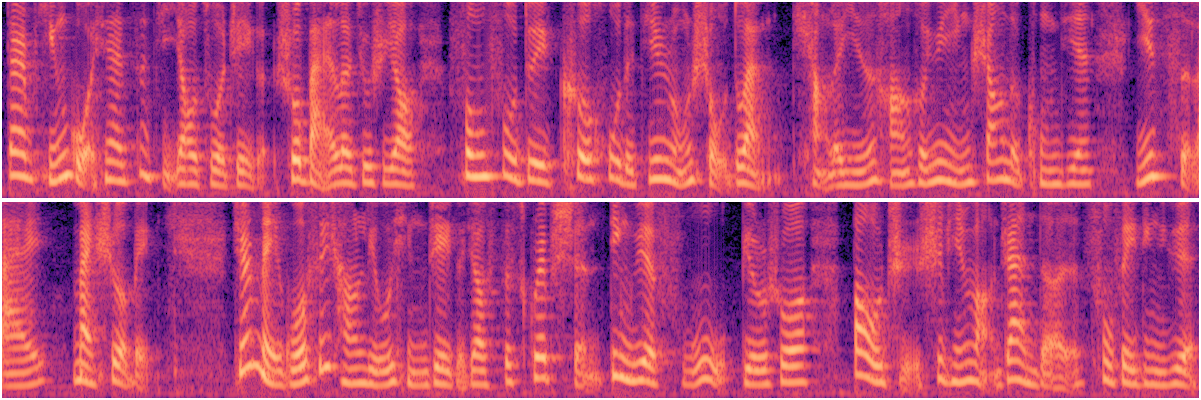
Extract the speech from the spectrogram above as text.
但是苹果现在自己要做这个，说白了就是要丰富对客户的金融手段，抢了银行和运营商的空间，以此来卖设备。其实美国非常流行这个叫 subscription 订阅服务，比如说报纸、视频网站的付费订阅，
